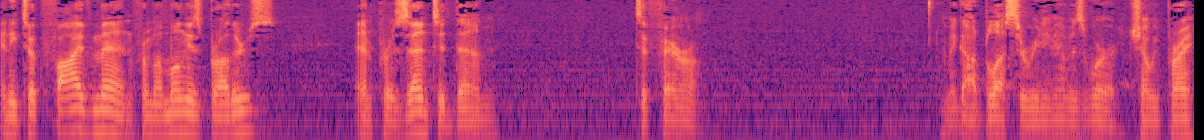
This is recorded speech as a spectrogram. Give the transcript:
And he took five men from among his brothers and presented them to Pharaoh. May God bless the reading of His Word. Shall we pray?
